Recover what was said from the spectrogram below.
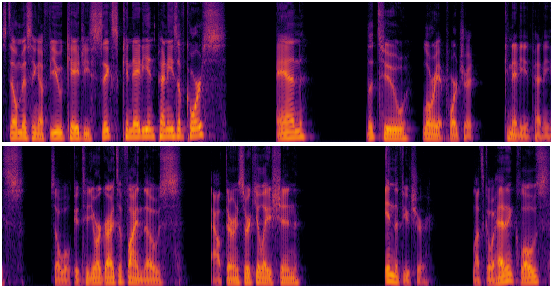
Still missing a few KG6 Canadian pennies, of course, and the two Laureate Portrait Canadian pennies. So we'll continue our grind to find those out there in circulation in the future. Let's go ahead and close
